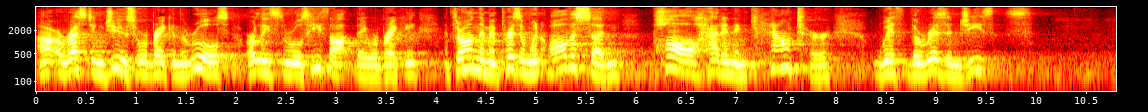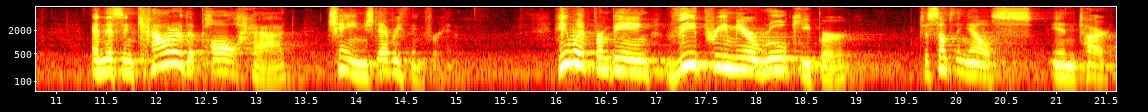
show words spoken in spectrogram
uh, arresting Jews who were breaking the rules, or at least the rules he thought they were breaking, and throwing them in prison when all of a sudden Paul had an encounter with the risen Jesus. And this encounter that Paul had changed everything for him. He went from being the premier rule keeper to something else entirely.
